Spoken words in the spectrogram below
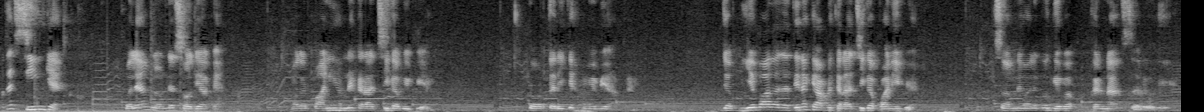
पता है सीन क्या है? बोले हम लौंडे सऊदिया के मगर पानी हमने कराची का भी पिया तौर तरीके हमें भी आते हैं। जब ये बात आ जाती है ना कि आपने कराची का पानी पिया सामने वाले को गिव अप करना ज़रूरी है।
